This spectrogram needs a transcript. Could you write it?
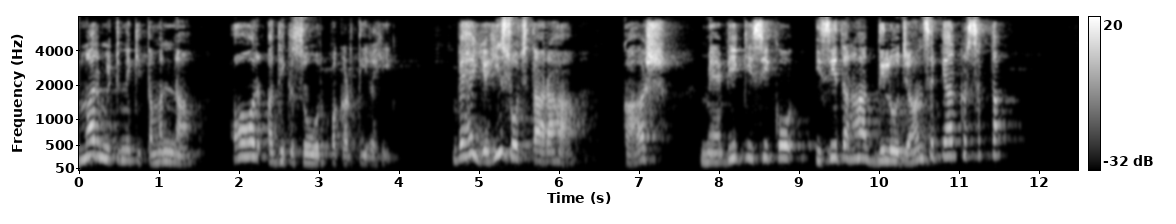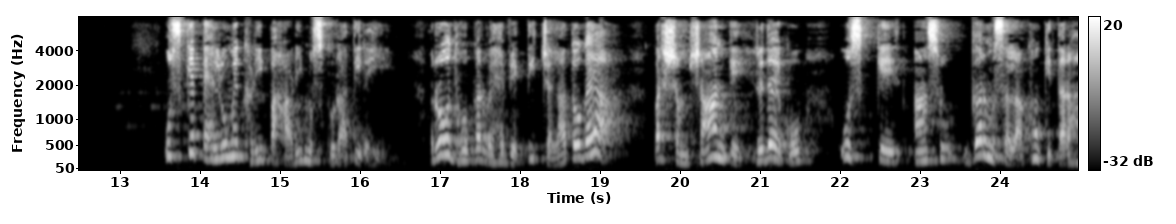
मर मिटने की तमन्ना और अधिक ज़ोर पकड़ती रही। वह यही सोचता रहा, काश मैं भी किसी को इसी तरह दिलो जान से प्यार कर सकता? उसके पहलू में खड़ी पहाड़ी मुस्कुराती रही। रो धोकर वह व्यक्ति चला तो गया, पर शमशान के हृदय को उसके आँसू गर्म सलाखों की तरह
